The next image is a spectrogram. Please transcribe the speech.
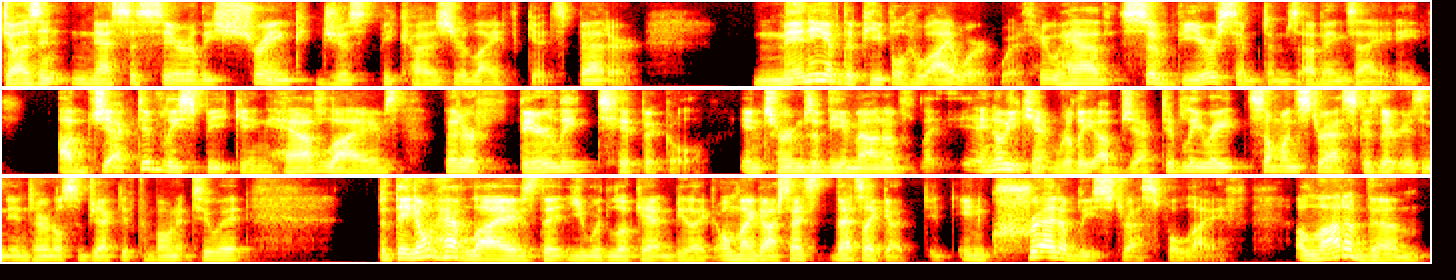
doesn't necessarily shrink just because your life gets better Many of the people who I work with who have severe symptoms of anxiety, objectively speaking, have lives that are fairly typical in terms of the amount of like, I know you can't really objectively rate someone's stress because there is an internal subjective component to it, but they don't have lives that you would look at and be like, "Oh my gosh, that's that's like a incredibly stressful life." A lot of them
